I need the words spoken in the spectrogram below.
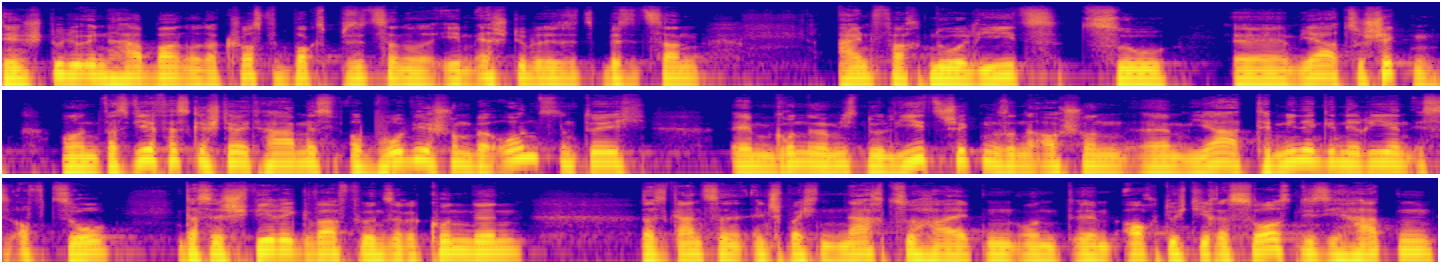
den Studioinhabern oder CrossFit-Box-Besitzern oder EMS-Studio-Besitzern einfach nur Leads zu, äh, ja, zu schicken. Und was wir festgestellt haben, ist, obwohl wir schon bei uns natürlich im Grunde genommen nicht nur Leads schicken, sondern auch schon ähm, ja, Termine generieren, ist es oft so, dass es schwierig war für unsere Kunden, das Ganze entsprechend nachzuhalten und ähm, auch durch die Ressourcen, die sie hatten,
